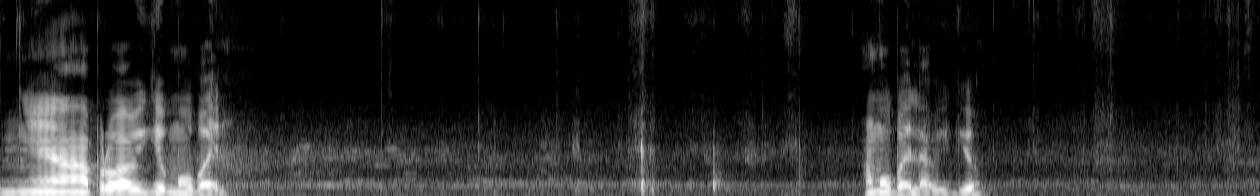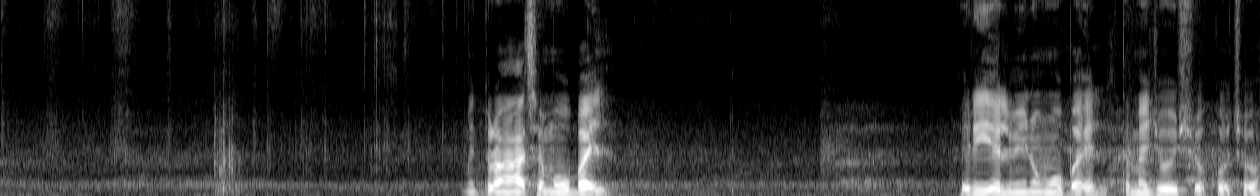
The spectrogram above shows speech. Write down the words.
ને આ આપણો આવી ગયો મોબાઈલ આ મોબાઈલ આવી ગયો. મિત્રો, આ છે મોબાઈલ. રિયલમીનો મોબાઈલ. તમે જોઈ શકો છો.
